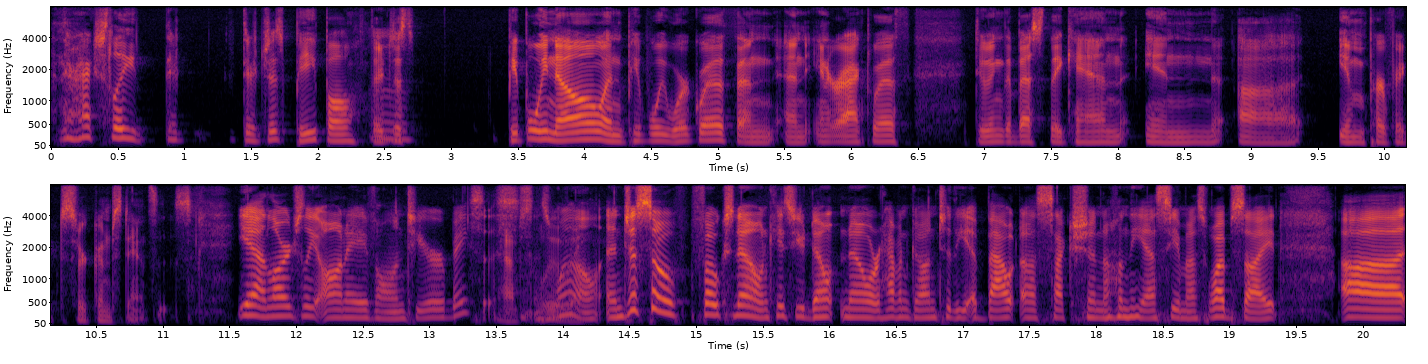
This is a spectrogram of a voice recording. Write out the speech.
and they're actually they're they're just people. They're mm. just people we know and people we work with and and interact with, doing the best they can in uh, imperfect circumstances. Yeah, largely on a volunteer basis Absolutely. as well. And just so folks know, in case you don't know or haven't gone to the About Us section on the SCMS website, uh,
